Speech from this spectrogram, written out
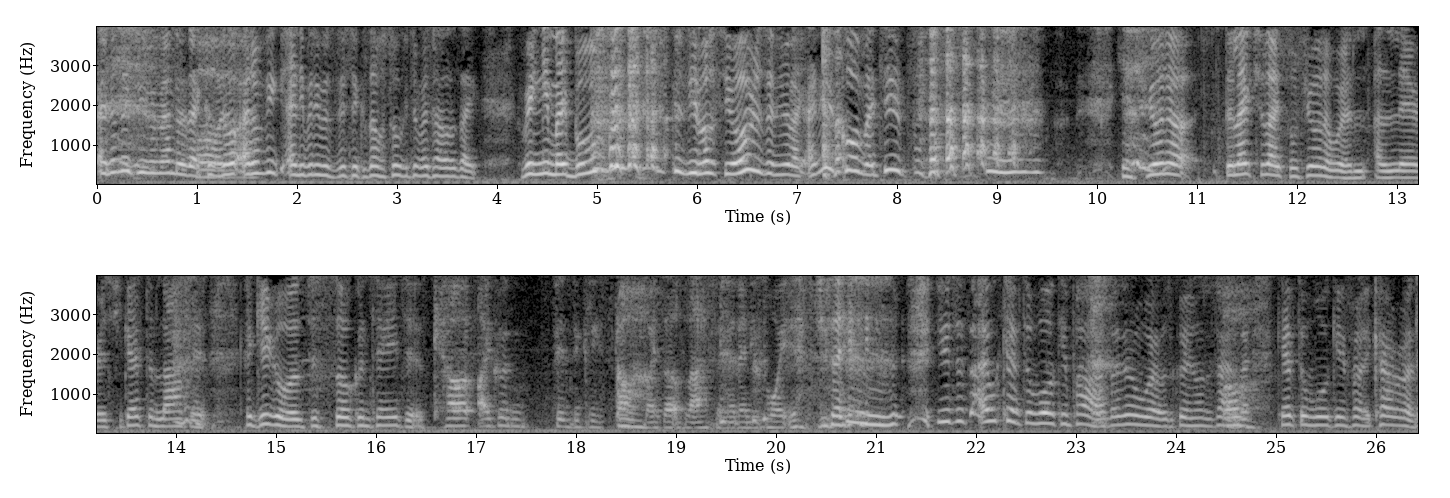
I don't know if you remember that, because Oh, no, no. I don't think anybody was listening, because I was talking to myself, I was like, ringing my boobs, because you lost yours, and you're like, I need to call my tits. yeah, Fiona, the electrolytes on Fiona were hilarious. She kept on laughing. Her giggle was just so contagious. I couldn't physically stop Oh. Ah. myself laughing at any point yesterday. you just, I kept on walking past. I don't know where I was going all the time. Oh. I kept on walking in front of the caravan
